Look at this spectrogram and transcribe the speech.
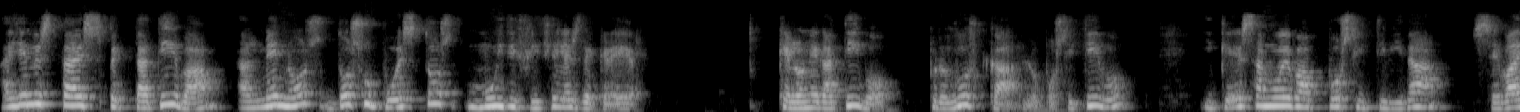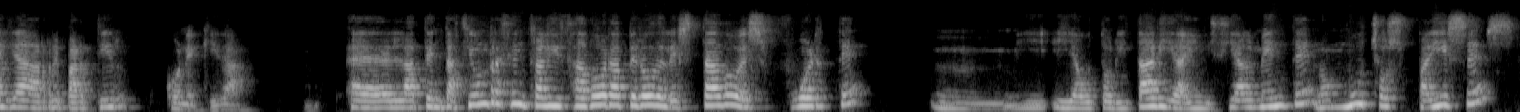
Hay en esta expectativa al menos dos supuestos muy difíciles de creer. Que lo negativo produzca lo positivo y que esa nueva positividad se vaya a repartir con equidad. Eh, la tentación recentralizadora, pero del Estado es fuerte mm, y, autoritaria inicialmente. Muchos países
